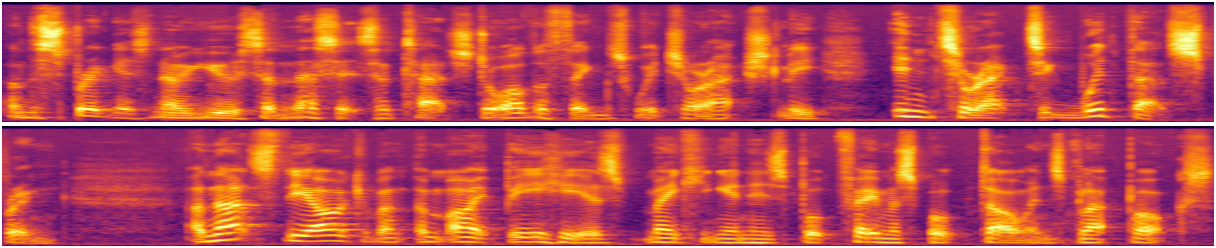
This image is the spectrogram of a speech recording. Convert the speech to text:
And the spring is no use unless it's attached to other things which are actually interacting with that spring. And that's the argument that Mike Behe is making in his book, famous book, Darwin's Black Box,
